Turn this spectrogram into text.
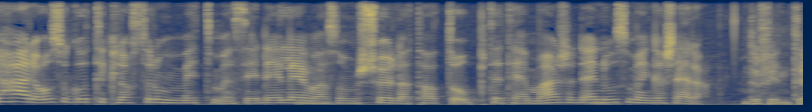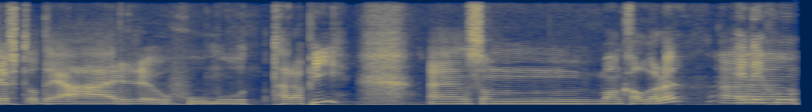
Det her er også gått i klasserommet mitt, må jeg si. Det er elever som sjøl har tatt opp det temaet, så det er noe som engasjerer. definitivt. Og det er homoterapi, eh, som man kaller det. Er det, ho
